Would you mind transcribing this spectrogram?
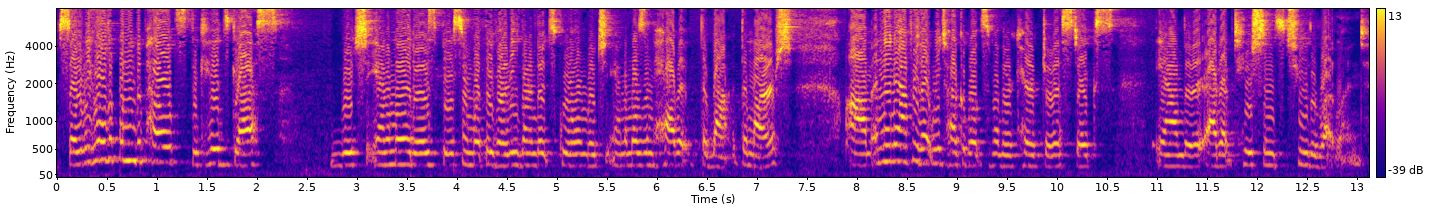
So we hold up one of the pelts, the kids guess which animal it is based on what they've already learned at school and which animals inhabit the, the marsh. Um, and then after that, we talk about some of their characteristics and their adaptations to the wetland.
